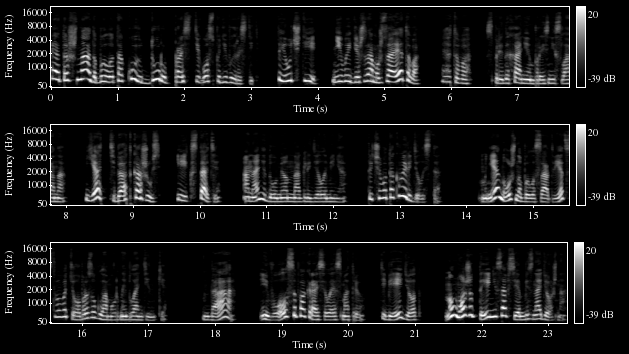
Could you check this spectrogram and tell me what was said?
Это ж надо было такую дуру, прости господи, вырастить. Ты учти, не выйдешь замуж за этого, этого, с придыханием произнесла она. Я от тебя откажусь. И, кстати, она недоуменно оглядела меня. Ты чего так вырядилась-то? Мне нужно было соответствовать образу гламурной блондинки. Да, и волосы покрасила, я смотрю. Тебе идет. Ну, может, ты не совсем безнадежна,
